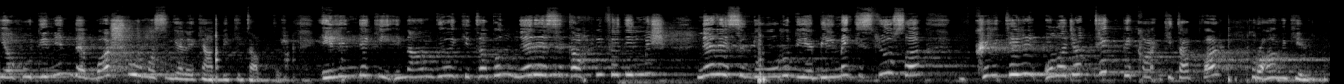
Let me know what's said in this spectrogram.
Yahudinin de başvurması gereken bir kitaptır. Elindeki inandığı kitabın neresi tahrif edilmiş, neresi doğru diye bilmek istiyorsa kriteri olacak tek bir kitap var Kur'an-ı Kerim.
